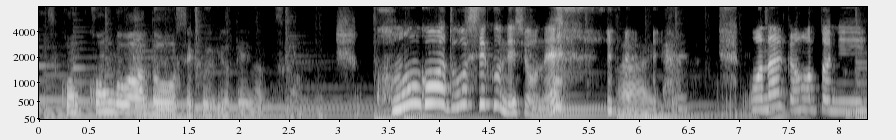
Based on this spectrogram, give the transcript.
いです。今後はどうしていく予定なんですか？今後はどうしていくんでしょうね。はい。もうなんか本当に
